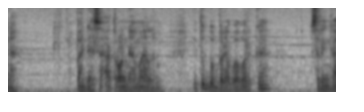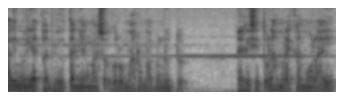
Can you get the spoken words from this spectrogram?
Nah pada saat ronda malam itu beberapa warga sering kali melihat babi hutan yang masuk ke rumah-rumah penduduk. Dari situlah mereka mulai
